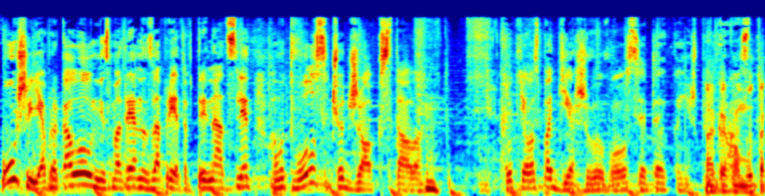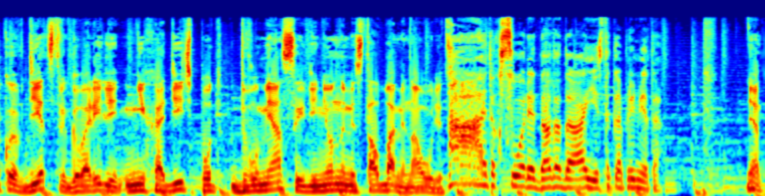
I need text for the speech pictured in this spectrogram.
Уши я проколола, несмотря на запреты, в 13 лет, а вот волосы что-то жалко стало. Тут я вас поддерживаю, волосы, это, конечно, А прекрасно. как вам вот такое в детстве говорили не ходить под двумя соединенными столбами на улице? А, это ксория, да-да-да, есть такая примета. Нет,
